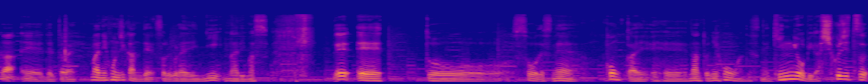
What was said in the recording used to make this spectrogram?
が、えー、デッドライン。まあ日本時間でそれぐらいになります。でえー、っとそうですね。今回、え、なんと日本はですね金曜日が祝日。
